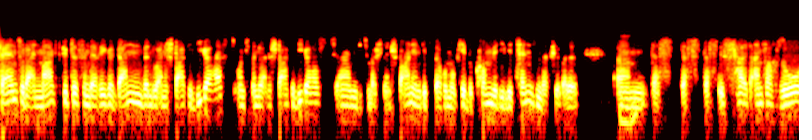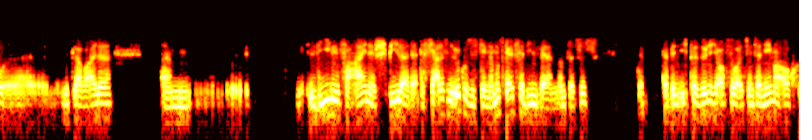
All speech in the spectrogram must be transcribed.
Fans oder einen Markt gibt es in der Regel dann, wenn du eine starke Liga hast. Und wenn du eine starke Liga hast, ähm, wie zum Beispiel in Spanien, geht es darum, okay, bekommen wir die Lizenzen dafür, weil ähm, mhm. das, das, das ist halt einfach so äh, mittlerweile ähm, Ligen, Vereine, Spieler, das ist ja alles ein Ökosystem, da muss Geld verdient werden. Und das ist, da, da bin ich persönlich auch so als Unternehmer auch,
